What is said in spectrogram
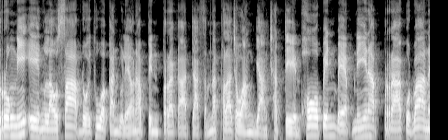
ตรงนี้เองเราทราบโดยทั่วกันอยู่แล้วนะครับ เป็นประกาศจากสำนักพระราชวังอย่างชัดเจน พอเป็นแบบนี้นะครับ ปรากฏว่าใน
